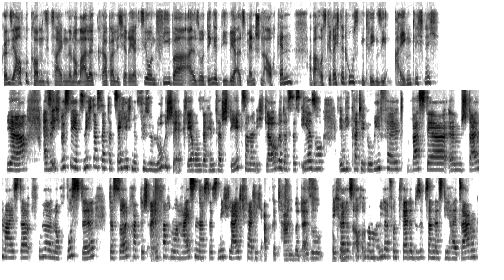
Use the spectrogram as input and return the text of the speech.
können sie auch bekommen. Sie zeigen eine normale körperliche Reaktion, Fieber, also Dinge, die wir als Menschen auch kennen. Aber ausgerechnet Husten kriegen sie eigentlich nicht. Ja, also ich wüsste jetzt nicht, dass da tatsächlich eine physiologische Erklärung dahinter steht, sondern ich glaube, dass das eher so in die Kategorie fällt, was der ähm, Stallmeister früher noch wusste. Das soll praktisch einfach nur heißen, dass das nicht leichtfertig abgetan wird. Also ich okay. höre das auch immer mal wieder von Pferdebesitzern, dass die halt sagen,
